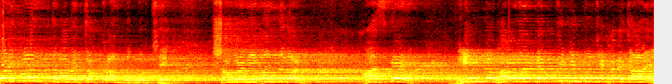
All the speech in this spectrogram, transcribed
পরিকল্পিতভাবে চক্রান্ত করছে। সংগ্রামী বন্ধুগণ, আজকে ভিন্ন ধরনের নেতৃবৃন্দ যেখানে যায়,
